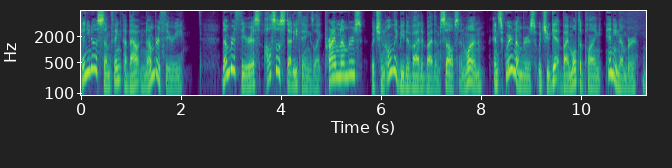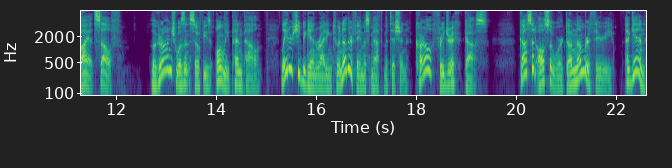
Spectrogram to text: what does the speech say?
then you know something about number theory. Number theorists also study things like prime numbers, which can only be divided by themselves in 1, and square numbers, which you get by multiplying any number by itself. Lagrange wasn't Sophie's only pen pal. Later, she began writing to another famous mathematician, Carl Friedrich Gauss. Gauss had also worked on number theory. Again,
